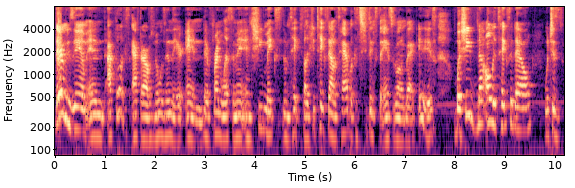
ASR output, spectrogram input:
They're in a museum, and I feel like it's after hours. No one's in there, and their friend lets them in, and she makes them take like she takes down the tablet because she thinks the answer's on the back. It is, but she not only takes it down, which is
